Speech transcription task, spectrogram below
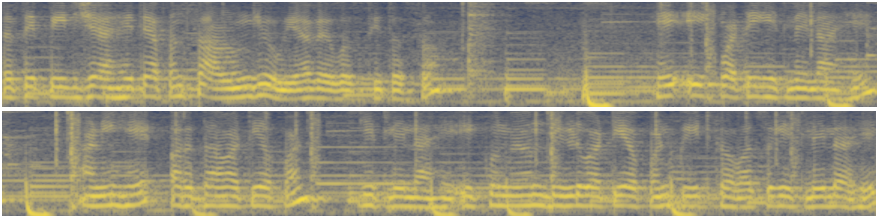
तर ते पीठ जे आहे ते आपण चाळून घेऊया व्यवस्थित असं. हे एक वाटी घेतलेलं आहे आणि हे अर्धा वाटी आपण घेतलेलं आहे. एकूण मिळून दीड वाटी आपण पीठ गव्हाचं घेतलेलं आहे.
